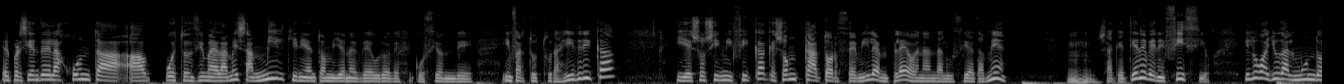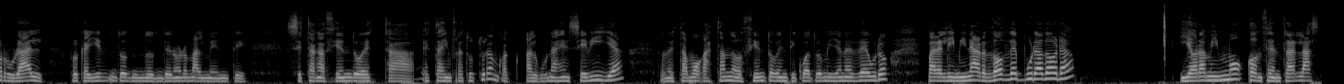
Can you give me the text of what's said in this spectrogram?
El presidente de la Junta ha puesto encima de la mesa 1.500 millones de euros de ejecución de infraestructuras hídricas y eso significa que son 14.000 empleos en Andalucía también. O sea, que tiene beneficio. Y luego ayuda al mundo rural, porque allí es don- donde, normalmente se están haciendo esta- estas infraestructuras, aunque algunas en Sevilla, donde estamos gastando los 124 millones de euros para eliminar dos depuradoras y ahora mismo concentrarlas,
